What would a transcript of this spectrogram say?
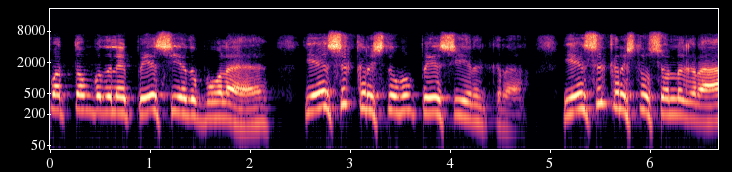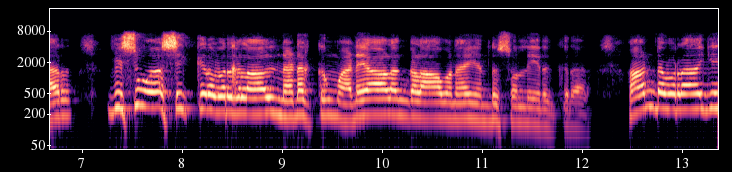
பத்தொன்பதுல பேசியது போல இயேசு கிறிஸ்துவும் பேசியிருக்கிறார். இயேசு கிறிஸ்து சொல்லுகிறார் விசுவாசிக்கிறவர்களால் நடக்கும் அடையாளங்களாவன என்று சொல்லி இருக்கிறார் ஆண்டவராகிய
